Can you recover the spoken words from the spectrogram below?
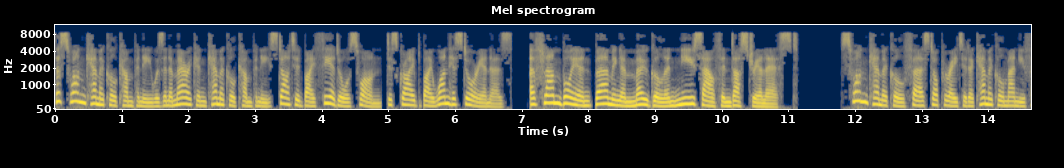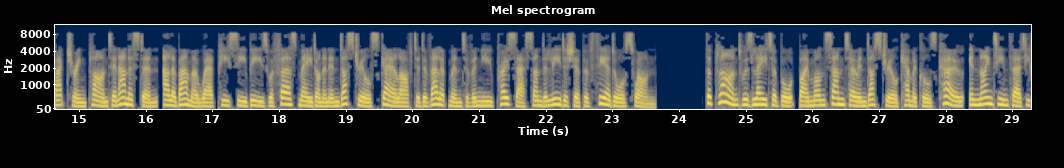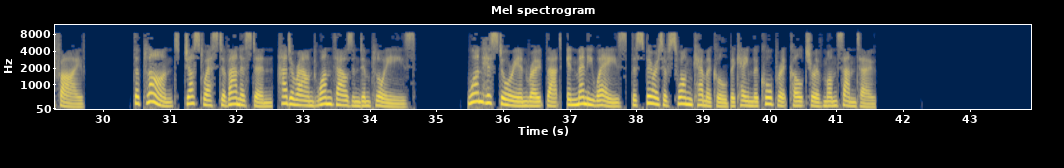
The Swan Chemical Company was an American chemical company started by Theodore Swan, described by one historian as a flamboyant Birmingham mogul and New South industrialist. Swan Chemical first operated a chemical manufacturing plant in Anniston, Alabama where PCBs were first made on an industrial scale after development of a new process under leadership of Theodore Swan. The plant was later bought by Monsanto Industrial Chemicals Co., in 1935. The plant, just west of Anniston, had around 1,000 employees. One historian wrote that, in many ways, the spirit of Swan Chemical became the corporate culture of Monsanto.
